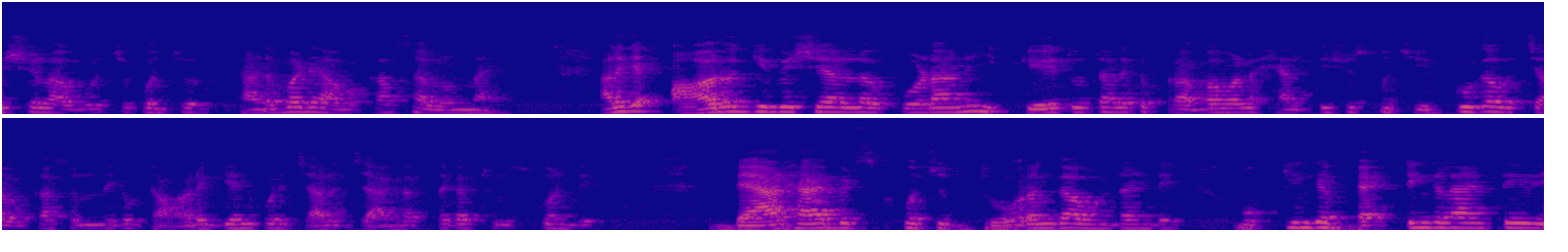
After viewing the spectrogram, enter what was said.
విషయంలో అవ్వచ్చు, కొంచెం తడబడే అవకాశాలున్నాయి. అలాగే ఆరోగ్య విషయాల్లో కూడా ఈ కేతు తాలూకా ప్రభావం వల్ల హెల్త్ ఇష్యూస్ కొంచెం ఎక్కువగా వచ్చే అవకాశం ఉంది కాబట్టి ఆరోగ్యాన్ని కూడా చాలా జాగ్రత్తగా చూసుకోండి. బ్యాడ్ హ్యాబిట్స్‌కి కొంచెం దూరంగా ఉండండి. ముఖ్యంగా బెట్టింగ్ లాంటివి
